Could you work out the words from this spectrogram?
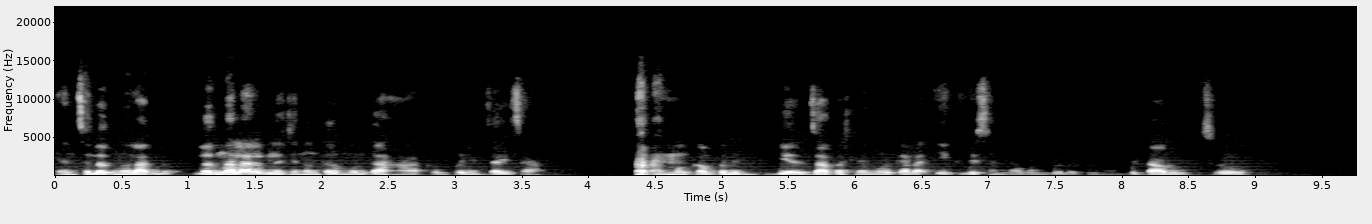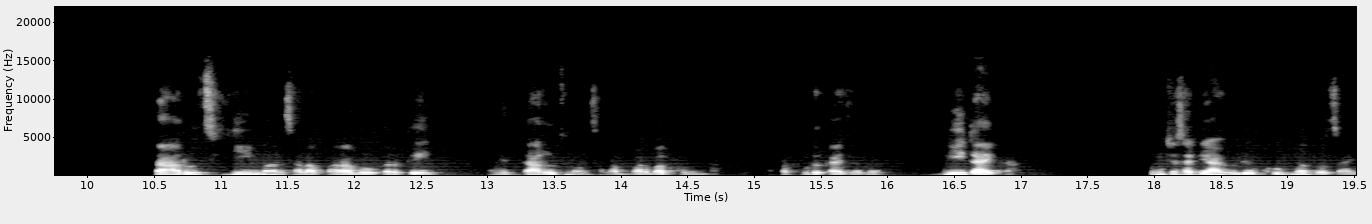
यांचं लग्न लागलं. लग्न लागल्याच्या नंतर मुलगा हा कंपनीत जायचा. मग कंपनीत जात असल्यामुळे त्याला एक व्यसन लागून गेलं ते म्हणजे दारूच. दारूच ही माणसाला पराभव करते आणि दारूच माणसाला बर्बाद करून टाकते. आता पुढे काय झालं? नीट ऐका. तुमच्यासाठी हा व्हिडिओ खूप महत्त्वाचा आहे.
